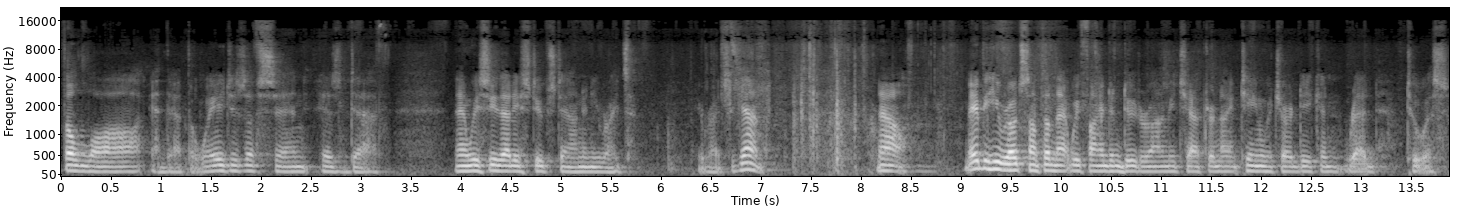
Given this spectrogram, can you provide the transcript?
the law and that the wages of sin is death. And we see that he stoops down and he writes. He writes again. Now, maybe he wrote something that we find in Deuteronomy chapter 19, which our deacon read to us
